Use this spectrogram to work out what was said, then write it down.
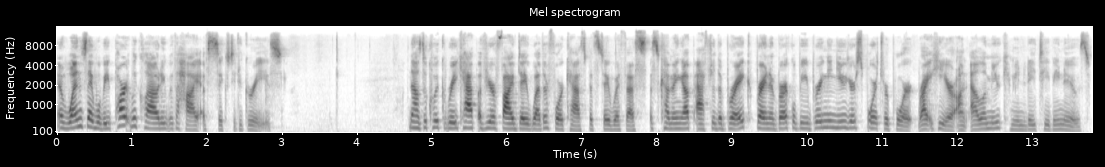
and Wednesday will be partly cloudy cloudy with a high of 60 degrees. Now, as a quick recap of your five-day weather forecast, but stay with us. It's coming up after the break. Brandon Burke will be bringing you your sports report right here on LMU Community TV News.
